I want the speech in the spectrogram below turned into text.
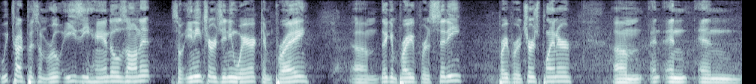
we try to put some real easy handles on it, so any church anywhere can pray. Um, they can pray for a city, pray for a church planter, um, and and and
